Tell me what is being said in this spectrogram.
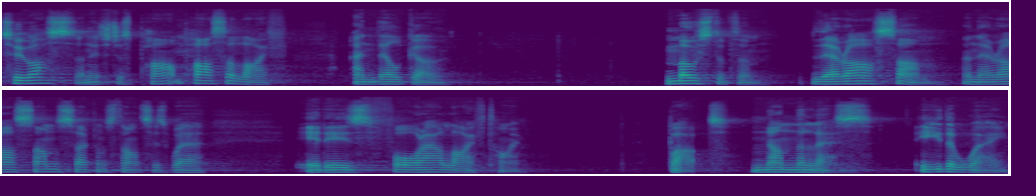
to us, and it's just part and parcel of life, and they'll go. Most of them. There are some, and there are some circumstances where it is for our lifetime. But nonetheless, either way,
